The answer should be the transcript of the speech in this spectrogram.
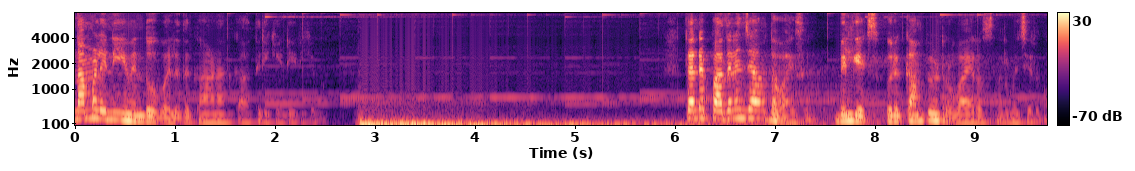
നമ്മൾ ഇനിയും എന്തോ വലുത് കാണാൻ കാത്തിരിക്കേണ്ടിയിരിക്കുന്നു. തന്റെ പതിനഞ്ചാമത്തെ വയസ്സിൽ ബിൽഗേറ്റ്സ് ഒരു കമ്പ്യൂട്ടർ വൈറസ് നിർമ്മിച്ചിരുന്നു.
